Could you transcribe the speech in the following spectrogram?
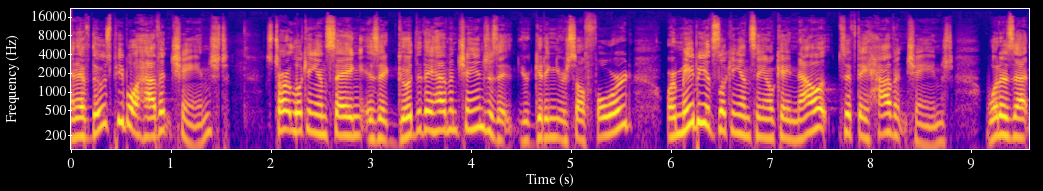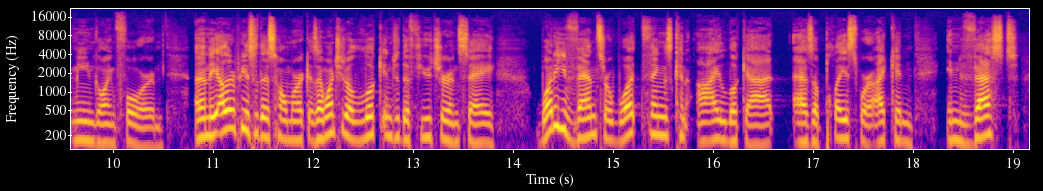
and if those people haven't changed, start looking and saying, is it good that they haven't changed? Is it you're getting yourself forward? Or maybe it's looking and saying, okay, now if they haven't changed, what does that mean going forward? And then the other piece of this homework is I want you to look into the future and say, what events or what things can I look at as a place where I can invest –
